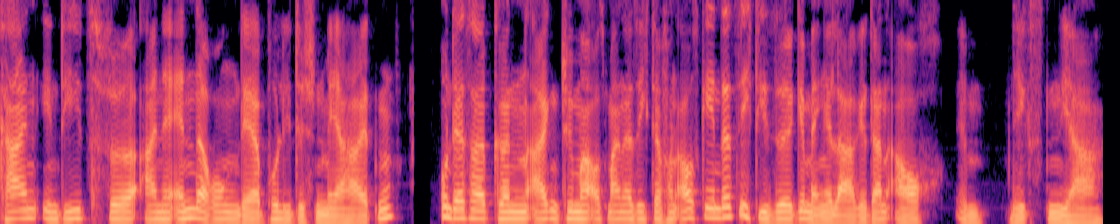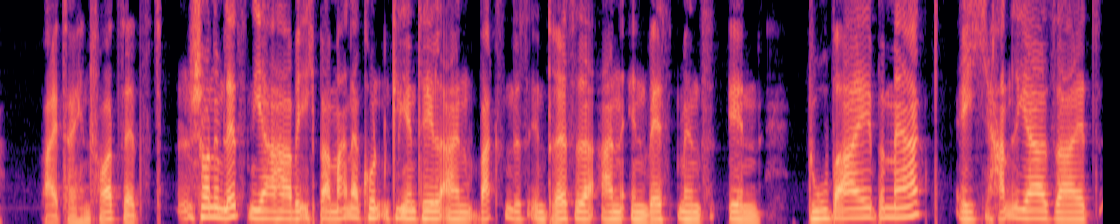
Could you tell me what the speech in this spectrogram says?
kein Indiz für eine Änderung der politischen Mehrheiten. Und deshalb können Eigentümer aus meiner Sicht davon ausgehen, dass sich diese Gemengelage dann auch im nächsten Jahr weiterhin fortsetzt. Schon im letzten Jahr habe ich bei meiner Kundenklientel ein wachsendes Interesse an Investments in Dubai bemerkt. Ich handle ja seit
